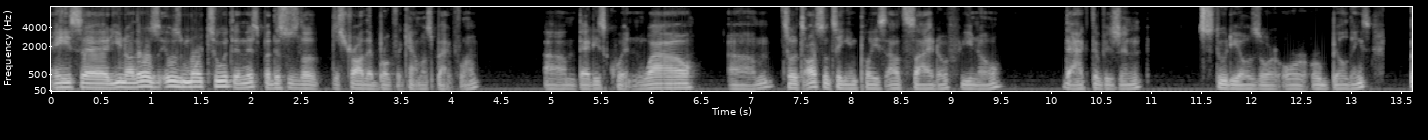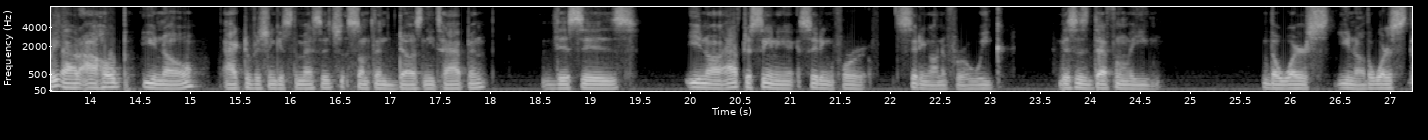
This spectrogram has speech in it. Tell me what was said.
and he said, you know, there was it was more to it than this, but this was the the straw that broke the camel's back for him. Um, that he's quitting WoW. Um, so it's also taking place outside of you know the Activision studios or or, or buildings. But yeah, I hope you know Activision gets the message. Something does need to happen. This is, you know, after sitting it, sitting for sitting on it for a week, this is definitely the worst, you know, the worst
